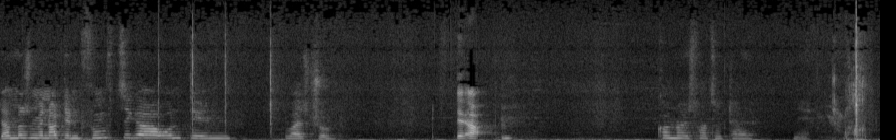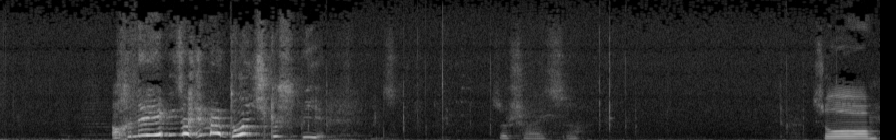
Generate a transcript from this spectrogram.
Dann müssen wir noch den 50er und den. Du weißt schon. Ja. Komm, neues Fahrzeugteil. Nee. Ach nee, dieser immer durchgespielt. So scheiße. So.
